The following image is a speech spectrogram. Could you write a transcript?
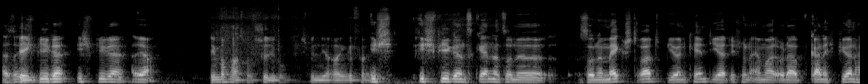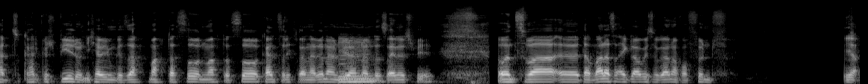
Also ich spiele ich spiele ja. Nee, mach mal, Entschuldigung, ich bin hier reingefallen. Ich, ich spiele ganz gerne so eine so eine Mac-Strat. Björn kennt die, hatte ich schon einmal, oder gar nicht, Björn hat, hat gespielt und ich habe ihm gesagt, mach das so und mach das so. Kannst du dich daran erinnern, Björn, mhm. an das eine Spiel? Und zwar, äh, da war das Ei, glaube ich, sogar noch auf 5. Ja.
